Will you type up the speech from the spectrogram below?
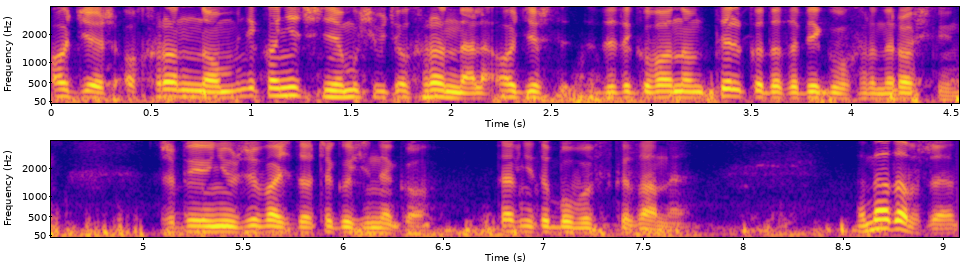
odzież ochronną, niekoniecznie musi być ochronna, ale odzież dedykowaną tylko do zabiegów ochrony roślin, żeby ją nie używać do czegoś innego. Pewnie to byłoby wskazane. No dobrze,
